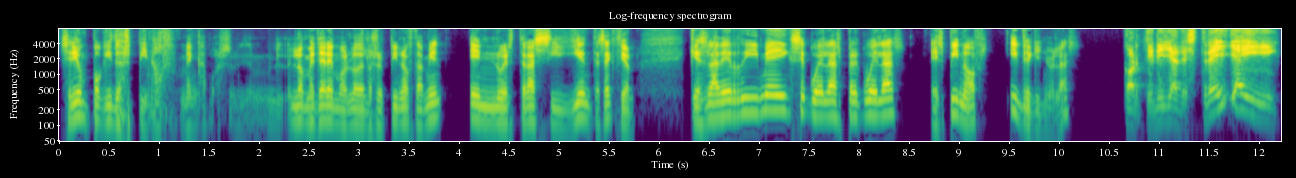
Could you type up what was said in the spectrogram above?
sería un poquito spin-off. Venga, pues lo meteremos, lo de los spin-off también, en nuestra siguiente sección, que es la de remakes, secuelas, precuelas, spin-offs y triquiñuelas. Cortinilla de estrella y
